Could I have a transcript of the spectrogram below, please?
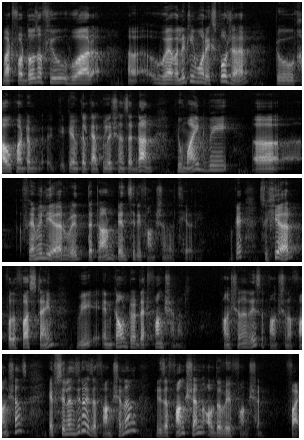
but for those of you who are uh, who have a little more exposure to how quantum chemical calculations are done you might be uh, familiar with the term density functional theory. Okay. So, here for the first time we encounter that functional Functional is a function of functions, epsilon 0 is a functional, it is a function of the wave function phi.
